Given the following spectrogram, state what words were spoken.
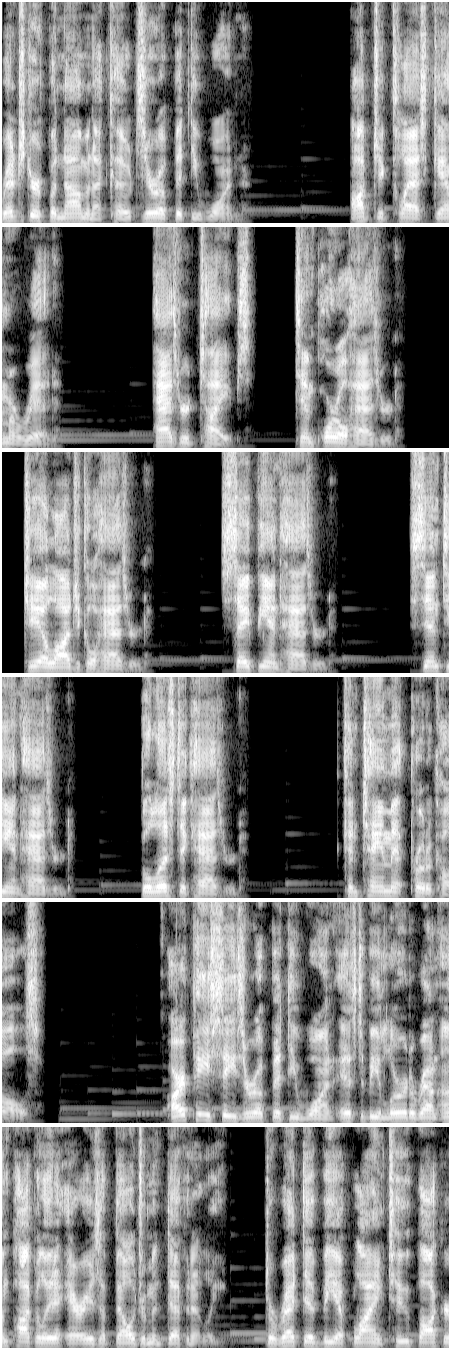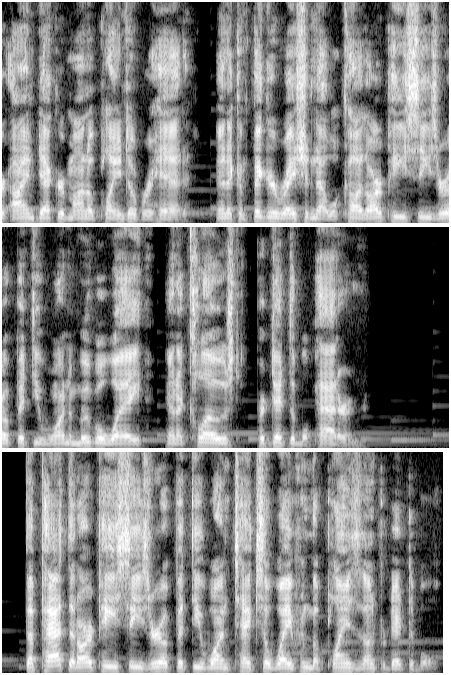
Registered Phenomena Code 051 Object Class Gamma Red. Hazard Types. Temporal Hazard. Geological Hazard. Sapient Hazard. Sentient Hazard. Ballistic Hazard. Containment Protocols. RPC-051 is to be lured around unpopulated areas of Belgium indefinitely, directed via flying two Fokker-Eindecker monoplanes overhead in a configuration that will cause RPC-051 to move away in a closed, predictable pattern. The path that RPC-051 takes away from the planes is unpredictable,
